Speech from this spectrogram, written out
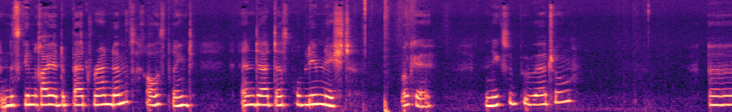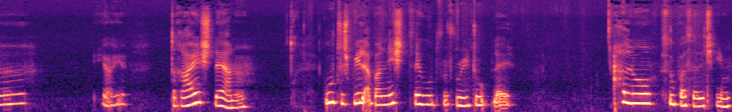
eine Skin-Reihe The Bad Randoms rausbringt. Ändert das Problem nicht. Okay. Nächste Bewertung. Äh, ja, hier. Drei Sterne. Gutes Spiel, aber nicht sehr gut für Free-to-Play. Hallo, Supercell Team.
